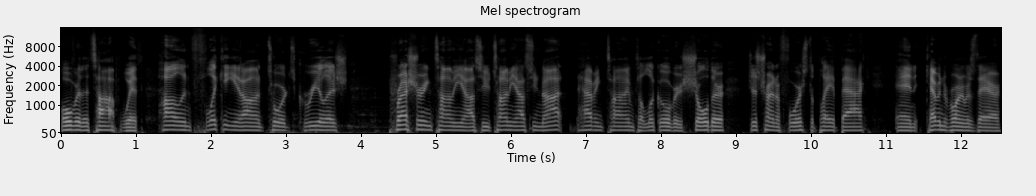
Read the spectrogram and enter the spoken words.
over the top with Haaland flicking it on towards Grealish, pressuring Tomiyasu. Tomiyasu not having time to look over his shoulder, just trying to force to play it back. And Kevin De Bruyne was there.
